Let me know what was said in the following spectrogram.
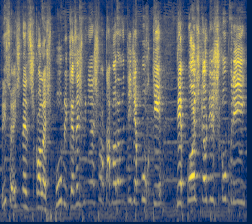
principalmente nas escolas públicas, as meninas faltavam aula, não entendia por quê. Depois que eu descobri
